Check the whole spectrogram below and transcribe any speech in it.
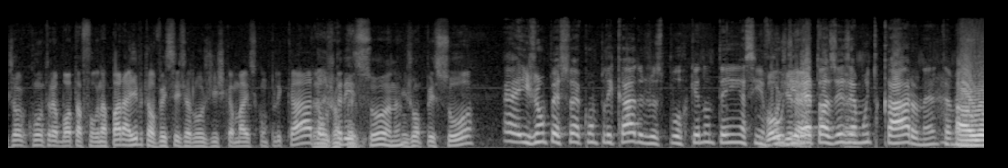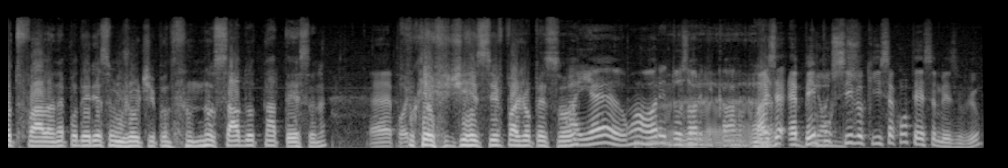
joga contra o Botafogo na Paraíba, talvez seja a logística mais complicada. É, ou João três- Pessoa, né? Em João Pessoa. É, e João Pessoa é complicado, Jus, porque não tem, assim, Voo voo, direto, direto, às vezes é. é. muito caro, né? Também. Ah, o outro fala, né? Poderia ser um jogo tipo no sábado, outro na terça, né? É, pode Porque de Recife pra João Pessoa. Aí é uma hora e duas horas de carro. Mas é, é bem possível que isso aconteça mesmo, viu?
